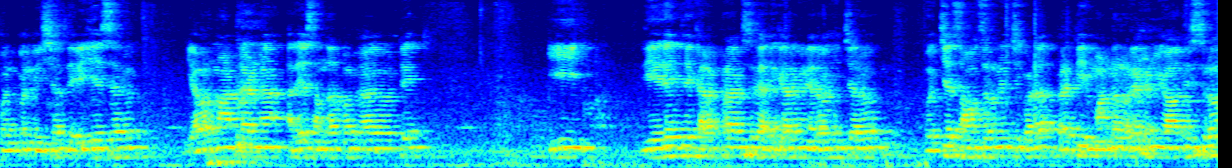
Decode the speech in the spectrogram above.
కొన్ని కొన్ని విషయాలు తెలియజేశారు. ఎవరు మాట్లాడినా అదే సందర్భం కాబట్టి ఈ ఏదైతే కలెక్టర్ ఆఫీస్ అధికారంగా నిర్వహించారో వచ్చే సంవత్సరం నుంచి కూడా ప్రతి మండల రెవెన్యూ ఆఫీసులో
